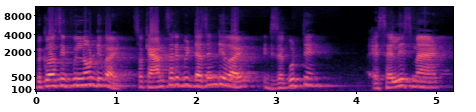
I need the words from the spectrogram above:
because it will not divide. So, cancer if it does not divide, it is a good thing. A cell is mad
